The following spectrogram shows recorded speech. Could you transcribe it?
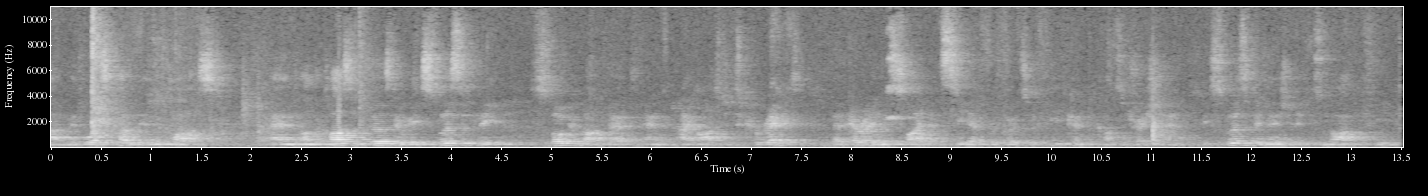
Um, it was covered in the class. And on the class on Thursday, we explicitly spoke about that, and I asked you to correct that error in the slide that CF referred to the feed concentration, and explicitly mentioned it is not feed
